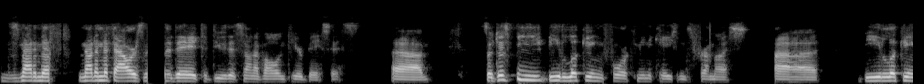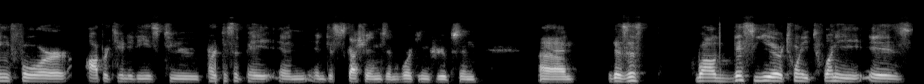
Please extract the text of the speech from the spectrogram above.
there's not enough not enough hours in the day to do this on a volunteer basis. Uh, so just be be looking for communications from us. Uh, be looking for opportunities to participate in in discussions and working groups and uh, because this while this year 2020 is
